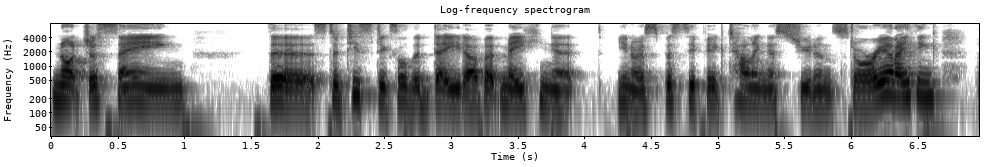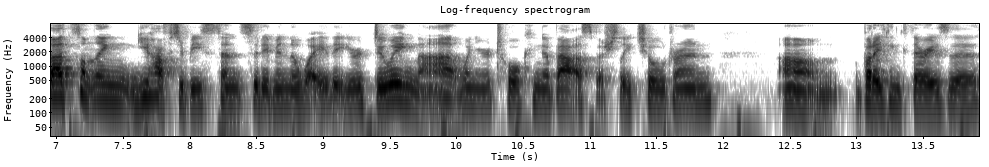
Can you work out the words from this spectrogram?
not just saying the statistics or the data, but making it you know specific telling a student's story. And i think that's something you have to be sensitive in the way that you're doing that when you're talking about especially children. Um, but i think there is a,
